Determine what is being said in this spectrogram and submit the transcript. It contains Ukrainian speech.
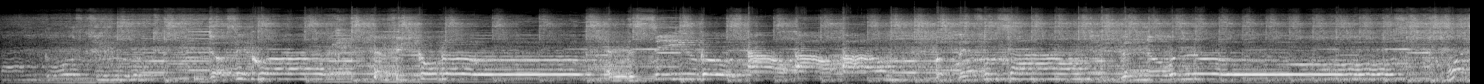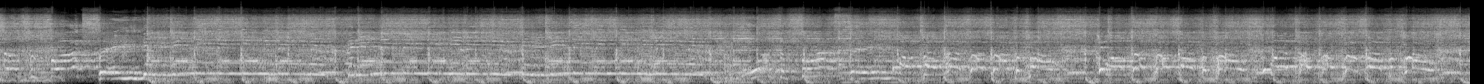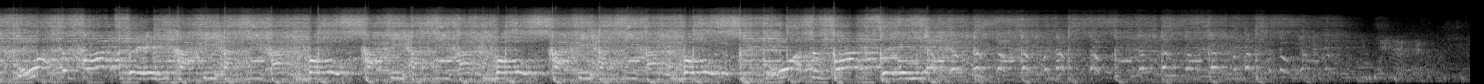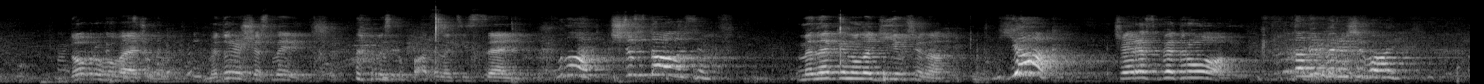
Bye. Сцені. Влад, що сталося? Мене кинула дівчина Як? через бедро. Та не переживай.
